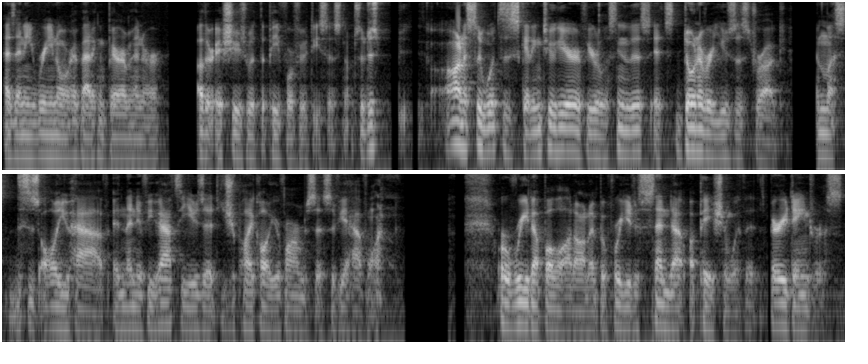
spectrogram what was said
has any renal or hepatic impairment or other issues with the P450 system. So just honestly, what this is getting to here, if you're listening to this, it's don't ever use this drug unless this is all you have. And then if you have to use it, you should probably call your pharmacist if you have one. or read up a lot on it before you just send out a patient with it. It's very dangerous.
